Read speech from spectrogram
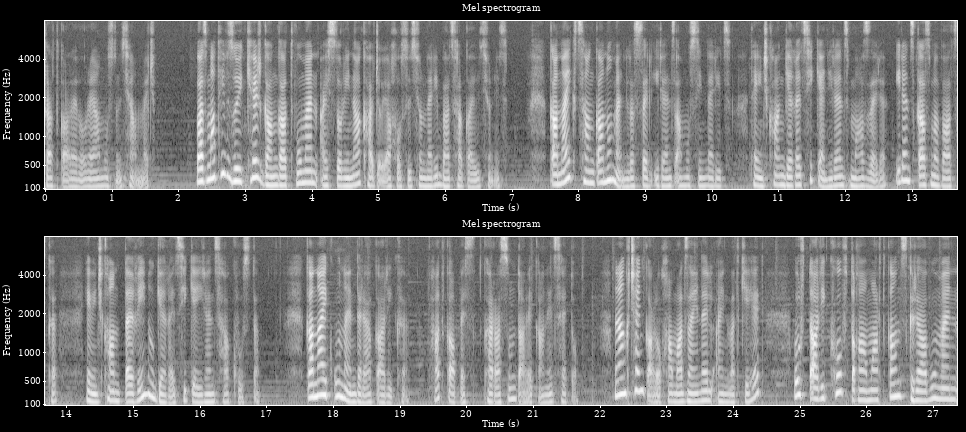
շատ կարևոր է ամուսնության մեջ։ Բազմաթիվ զույգեր գանգատվում են այսօրինակ հաջողախոսությունների բացակայությունից։ Կանայք ցանկանում են լսել իրենց ամուսիններից, թե ինչքան գեղեցիկ են իրենց մազերը, իրենց կազմվածքը եւ ինչքան տեղին ու գեղեցիկ է իրենց հագուստը։ Կանայք ունեն դրա կարիքը, հատկապես 40 տարեկանից հետո։ Նրանք չեն կարող համաձայնել այն մտքի հետ, որ տարիքով տղամարդկանց գրավում են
